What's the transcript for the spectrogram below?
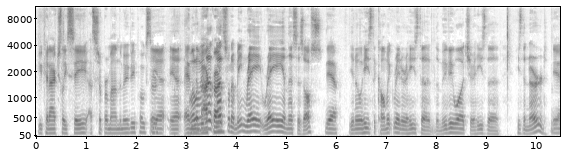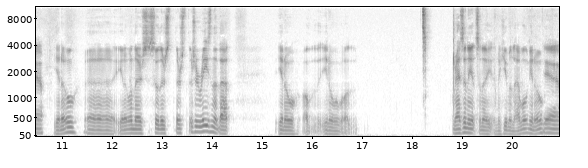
You can actually see a Superman the movie poster. Yeah, yeah. in well, the I mean, that, that's what I mean. Ray, Ray, and this is us. Yeah, You know, he's the comic reader. He's the the movie watcher. He's the he's the nerd. yeah, you know uh you know and there's so there's there's there's a reason that that you know uh, you know uh, resonates on a on a human level you know yeah.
